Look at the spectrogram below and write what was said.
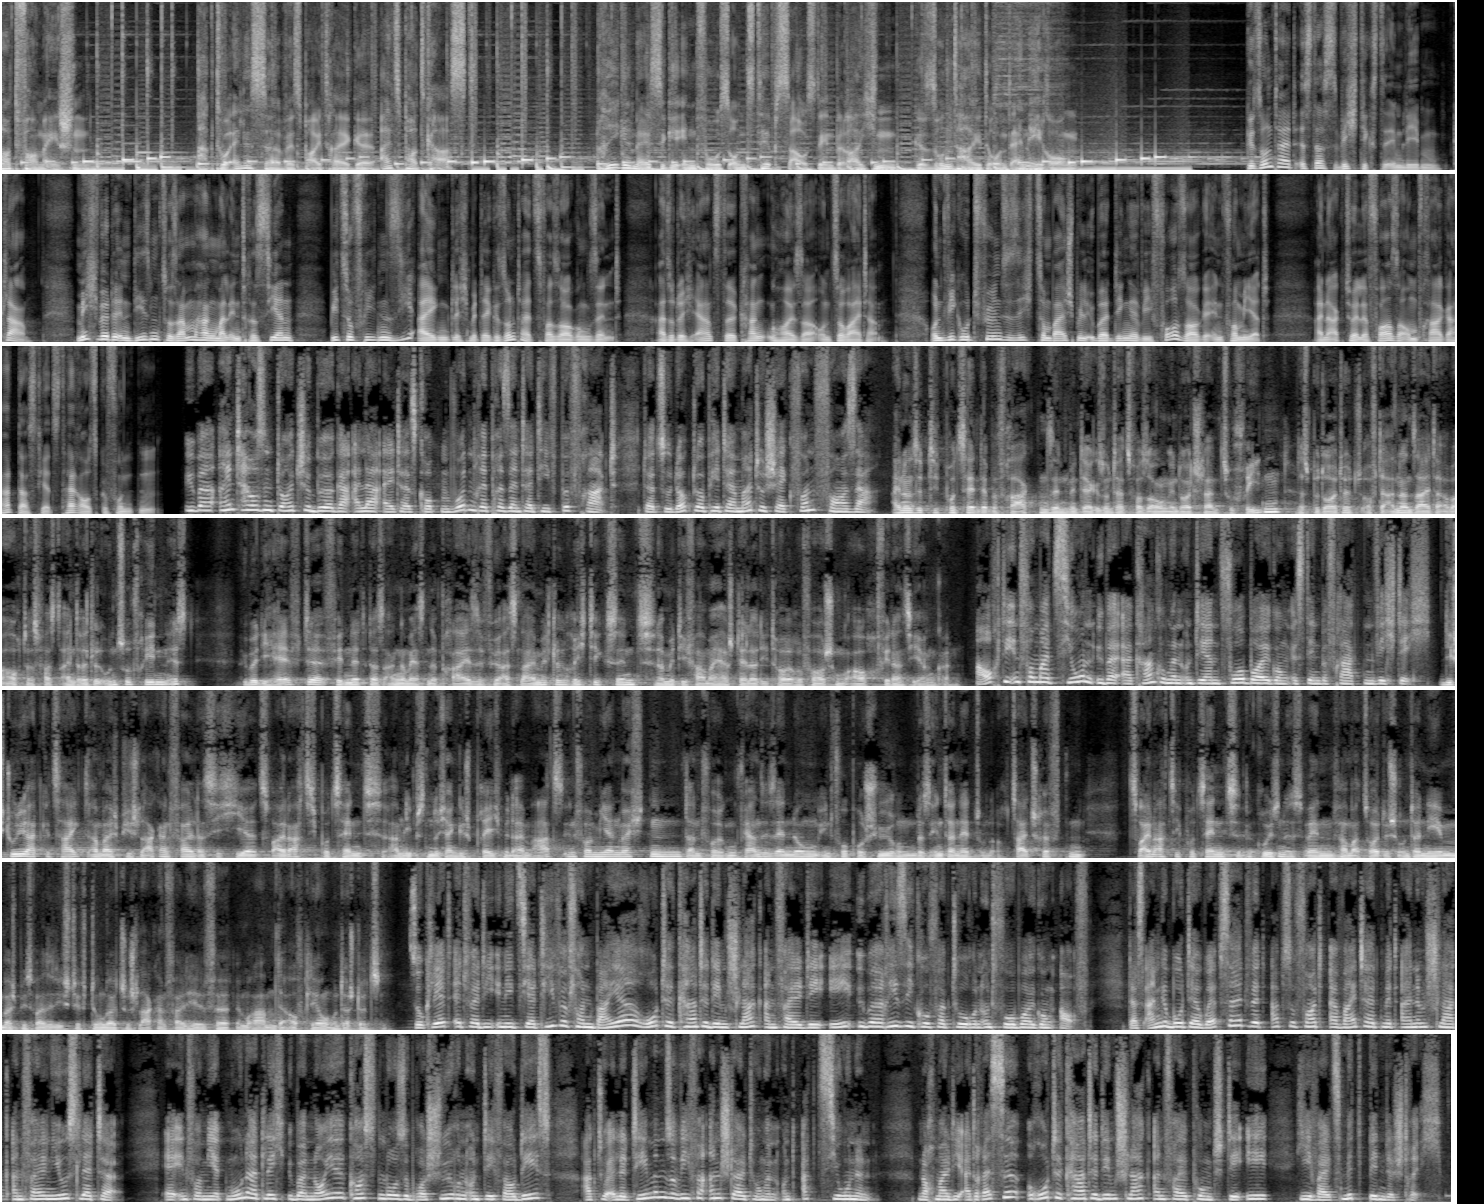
Podformation. Aktuelle Servicebeiträge als Podcast. Regelmäßige Infos und Tipps aus den Bereichen Gesundheit und Ernährung. Gesundheit ist das Wichtigste im Leben, klar. Mich würde in diesem Zusammenhang mal interessieren, wie zufrieden Sie eigentlich mit der Gesundheitsversorgung sind, also durch Ärzte, Krankenhäuser und so weiter. Und wie gut fühlen Sie sich zum Beispiel über Dinge wie Vorsorge informiert? Eine aktuelle Forsa-Umfrage hat das jetzt herausgefunden. Über 1000 deutsche Bürger aller Altersgruppen wurden repräsentativ befragt. Dazu Dr. Peter Matuschek von Forsa. 71 Prozent der Befragten sind mit der Gesundheitsversorgung in Deutschland zufrieden. Das bedeutet auf der anderen Seite aber auch, dass fast ein Drittel unzufrieden ist. Über die Hälfte findet, dass angemessene Preise für Arzneimittel richtig sind, damit die Pharmahersteller die teure Forschung auch finanzieren können. Auch die Information über Erkrankungen und deren Vorbeugung ist den Befragten wichtig. Die Studie hat gezeigt am Beispiel Schlaganfall, dass sich hier 82 Prozent am liebsten durch ein Gespräch mit einem Arzt informieren möchten. Dann folgen Fernsehsendungen, Infobroschüren, das Internet und auch Zeitschriften. 82 Prozent begrüßen es, wenn pharmazeutische Unternehmen, beispielsweise die Stiftung Deutsche Schlaganfallhilfe, im Rahmen der Aufklärung unterstützen. So klärt etwa die Initiative von Bayer Rote Karte dem Schlaganfall.de über Risikofaktoren und Vorbeugung auf. Das Angebot der Website wird ab sofort erweitert mit einem Schlaganfall-Newsletter. Er informiert monatlich über neue kostenlose Broschüren und DVDs, aktuelle Themen sowie Veranstaltungen und Aktionen. Nochmal die Adresse rote Karte dem Schlaganfall.de, jeweils mit Bindestrich.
